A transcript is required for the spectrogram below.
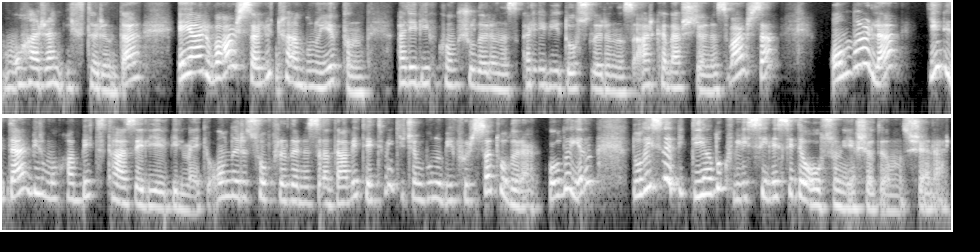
Muharrem iftarında eğer varsa lütfen bunu yapın. Alevi komşularınız, Alevi dostlarınız, arkadaşlarınız varsa onlarla yeniden bir muhabbet tazeleyebilmek, onları sofralarınıza davet etmek için bunu bir fırsat olarak kollayın. Dolayısıyla bir diyalog vesilesi de olsun yaşadığımız şeyler.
